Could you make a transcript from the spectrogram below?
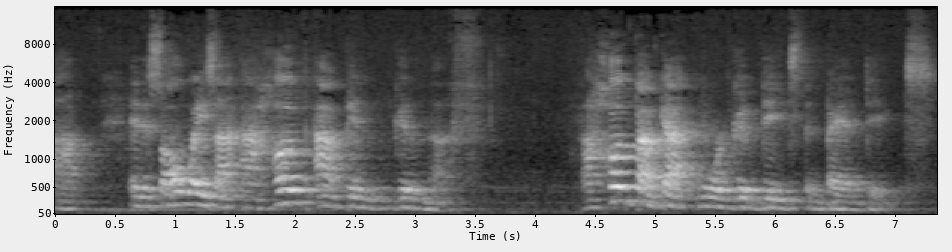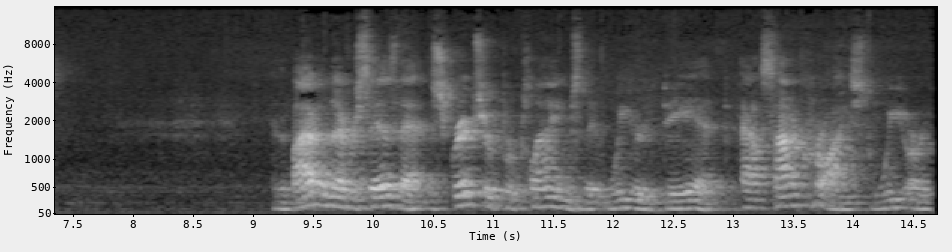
Uh, and it's always, I, I hope I've been good enough. I hope I've got more good deeds than bad deeds. The Bible never says that. The Scripture proclaims that we are dead. Outside of Christ, we are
